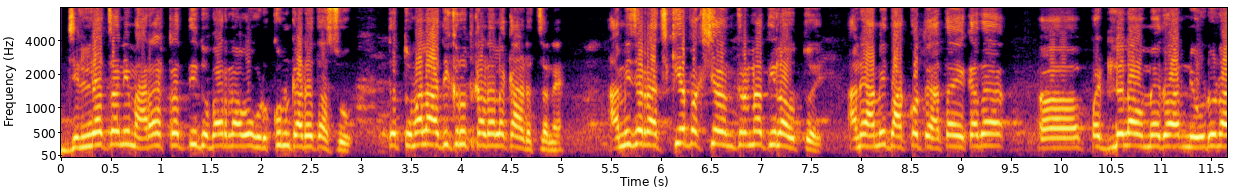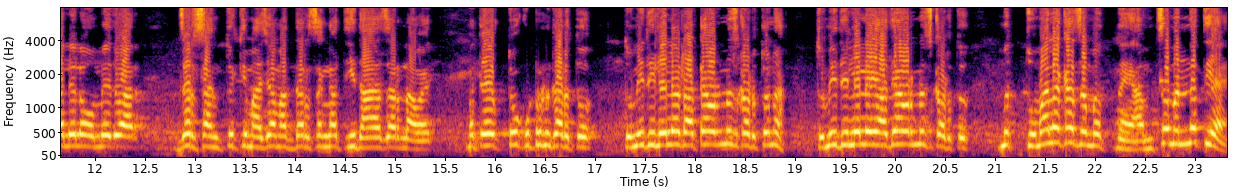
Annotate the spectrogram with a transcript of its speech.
जिल्ह्याचं आणि महाराष्ट्रातली दुबार नावं हुडकून काढत असू तर तुम्हाला अधिकृत काढायला काय अडचण आहे? आम्ही जर राजकीय पक्ष यंत्रणा ती लावतोय आणि आम्ही दाखवतोय आता एखादा पडलेला उमेदवार निवडून आलेला उमेदवार जर सांगतो की माझ्या मतदारसंघात ही दहा हजार नाव आहेत मग ते तो कुठून काढतो? तुम्ही दिलेल्या डाट्यावरूनच काढतो ना? तुम्ही दिलेल्या याद्यावरूनच काढतो. मग तुम्हाला का जमत नाही? आमचं म्हणणं ते आहे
